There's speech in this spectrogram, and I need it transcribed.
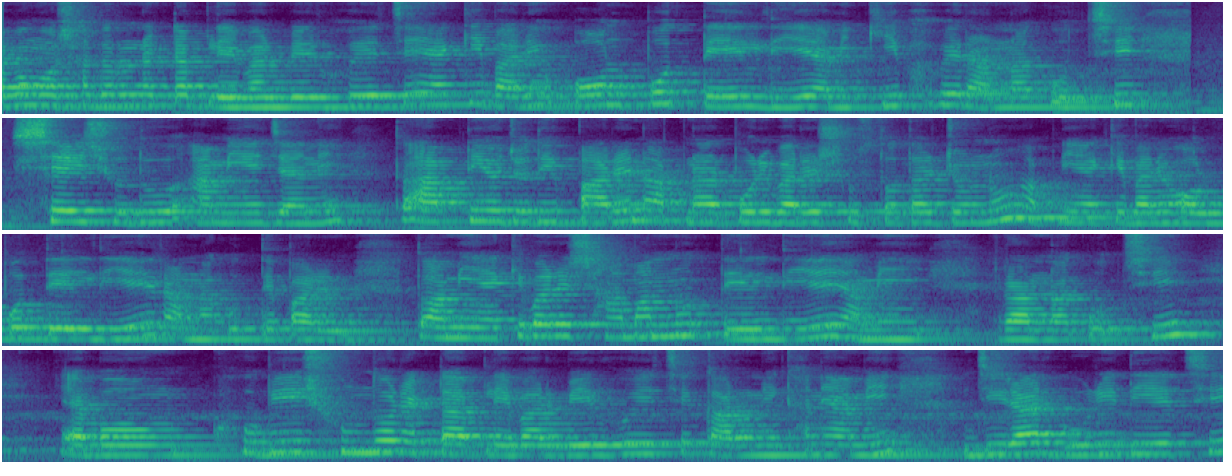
এবং অসাধারণ একটা ফ্লেভার বের হয়েছে। একেবারে অল্প তেল দিয়ে আমি কীভাবে রান্না করছি সেই শুধু আমি জানি। তো আপনিও যদি পারেন আপনার পরিবারের সুস্থতার জন্য আপনি একেবারে অল্প তেল দিয়ে রান্না করতে পারেন। তো আমি একেবারে সামান্য তেল দিয়ে আমি রান্না করছি এবং খুবই সুন্দর একটা ফ্লেভার বের হয়েছে। কারণ এখানে আমি জিরার গুঁড়ি দিয়েছি।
